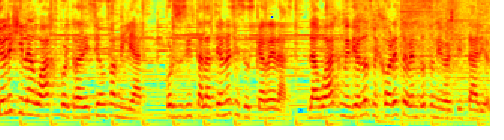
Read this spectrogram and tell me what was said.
Yo elegí la UAG por tradición familiar, por sus instalaciones y sus carreras. La UAG me dio los mejores eventos universitarios,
